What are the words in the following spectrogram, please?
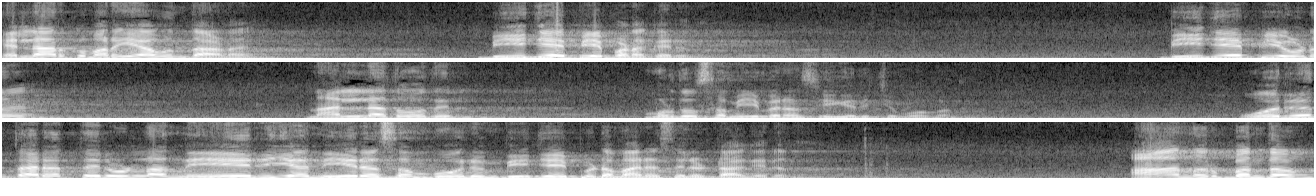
എല്ലാവർക്കും അറിയാവുന്നതാണ് ബി ജെ പിയെ പണക്കരുത്. ബി ജെ പിയോട് നല്ല തോതിൽ മൃദു സമീപനം സ്വീകരിച്ചു പോകണം. ഒരു തരത്തിലുള്ള നേരിയ നീരസം പോലും ബി ജെ പിയുടെ മനസ്സിലുണ്ടാകരുത്. ആ നിർബന്ധം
